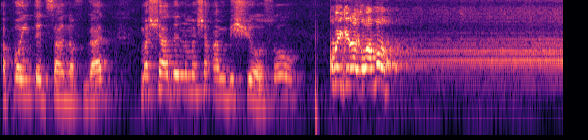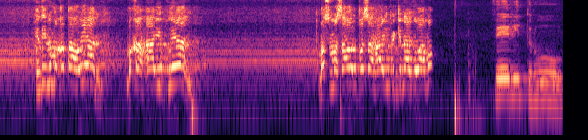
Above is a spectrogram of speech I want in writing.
appointed son of God, masyado naman siyang ambisyoso. Ano yung ginagawa mo? Hindi na makatao yan. Makahayop na yan. Mas masahol pa sa hayop yung ginagawa mo. Very true.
